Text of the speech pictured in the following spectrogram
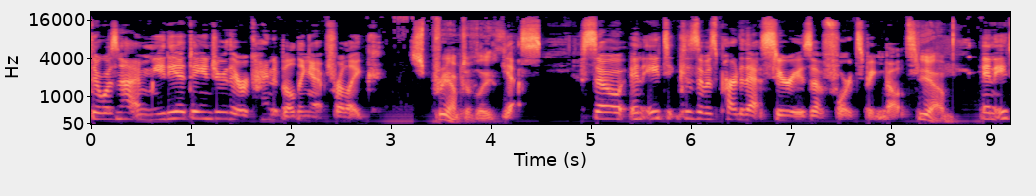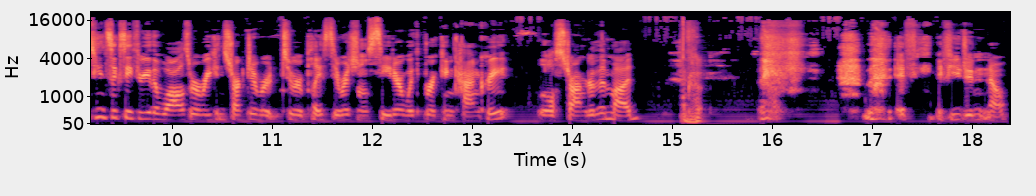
there was not immediate danger. They were kind of building it for like preemptively. yes. So in 18, because it was part of that series of forts being built. Yeah. In 1863, the walls were reconstructed re- to replace the original cedar with brick and concrete, a little stronger than mud. if if you didn't know,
